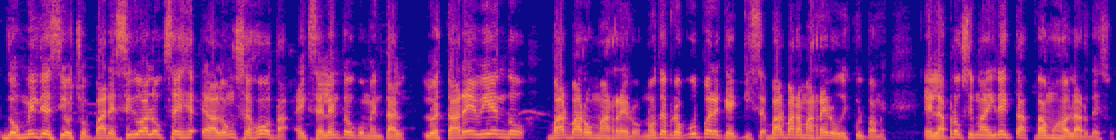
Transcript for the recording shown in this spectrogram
2018, parecido al 11J, excelente documental. Lo estaré viendo Bárbaro Marrero. No te preocupes que Bárbara Marrero, discúlpame. En la próxima directa vamos a hablar de eso.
